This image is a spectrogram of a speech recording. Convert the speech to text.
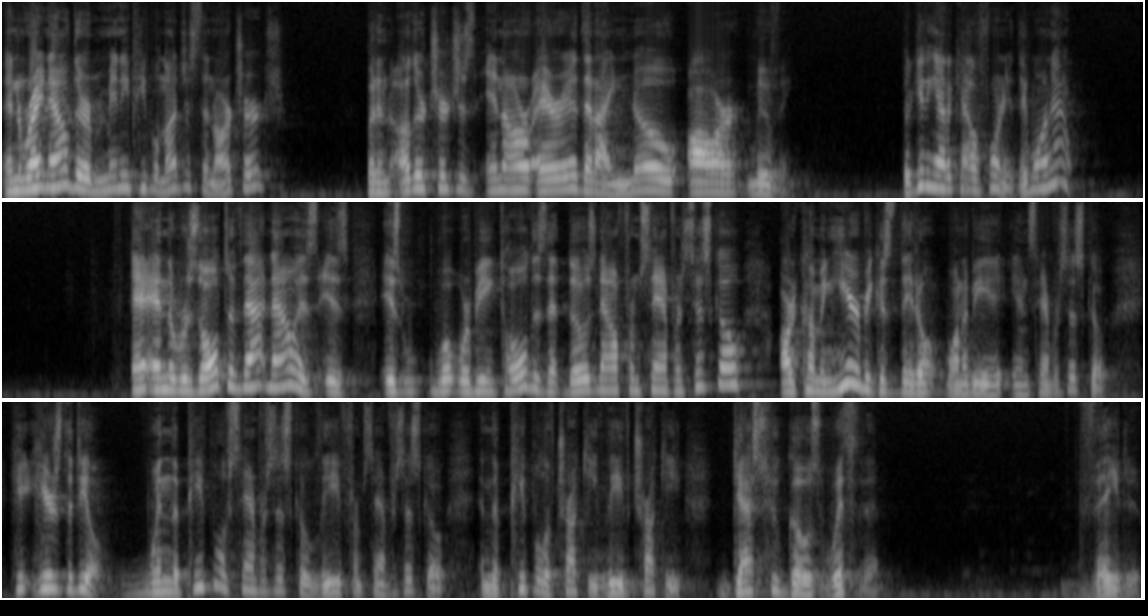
And right now, there are many people, not just in our church, but in other churches in our area that I know are moving. They're getting out of California. They want out. And, the result of that now is, is, is what we're being told is that those now from San Francisco are coming here because they don't want to be in San Francisco. here's the deal when the people of San Francisco leave from San Francisco and the people of Truckee leave Truckee, guess who goes with them? They do.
